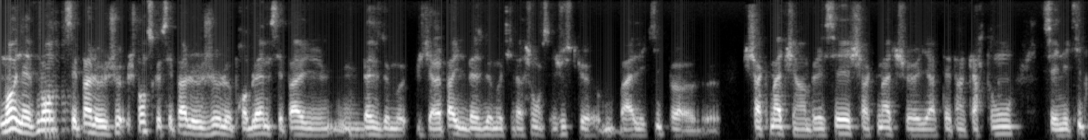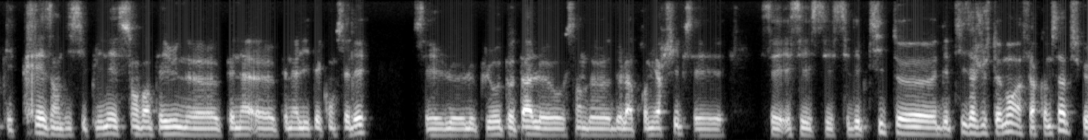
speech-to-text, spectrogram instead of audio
moi, honnêtement, c'est pas le jeu. Je pense que c'est pas le jeu le problème. C'est pas une, baisse de, je dirais pas une baisse de motivation. C'est juste que bah, l'équipe, euh, chaque match il y a un blessé, chaque match euh, il y a peut-être un carton. C'est une équipe qui est très indisciplinée. 121 euh, pénalités concédées. C'est le, plus haut total au sein de, de la première chip. C'est c'est des, euh, des petits ajustements à faire comme ça, puisque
